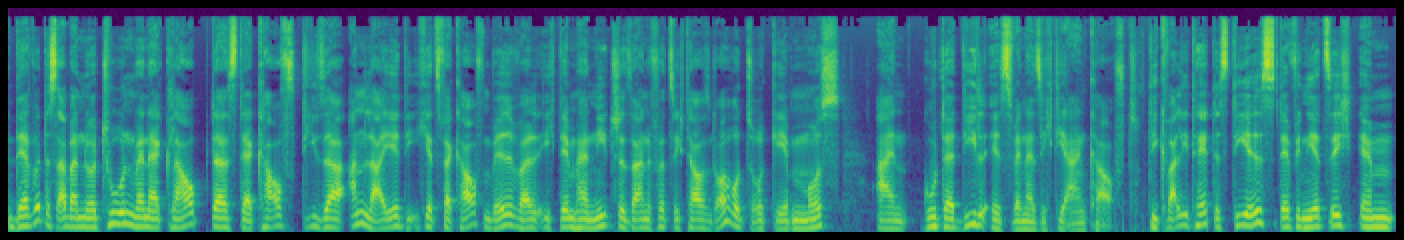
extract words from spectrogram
Der wird es aber nur tun, wenn er glaubt, dass der Kauf dieser Anleihe, die ich jetzt verkaufen will, weil ich dem Herrn Nietzsche seine 40.000 Euro zurückgeben muss, ein guter Deal ist, wenn er sich die einkauft. Die Qualität des Deals definiert sich im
